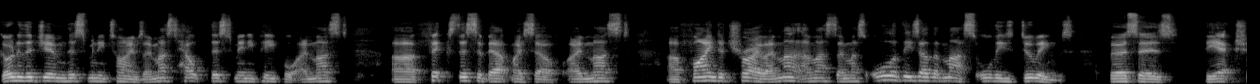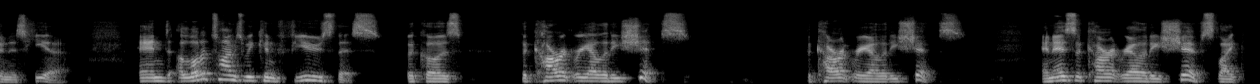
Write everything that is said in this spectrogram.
go to the gym this many times, I must help this many people, I must uh, fix this about myself, I must uh, find a tribe, I must, I must, I must, all of these other musts, all these doings versus the action is here. And a lot of times we confuse this because the current reality shifts. The current reality shifts. And as the current reality shifts, like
